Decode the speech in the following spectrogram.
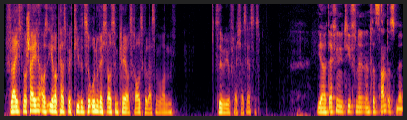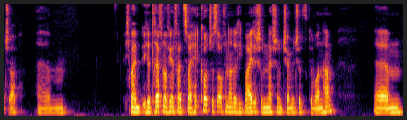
vielleicht wahrscheinlich aus ihrer Perspektive zu Unrecht aus den Playoffs rausgelassen wurden. Silvio vielleicht als erstes. Ja, definitiv ein interessantes Matchup. Ähm, ich meine, hier treffen auf jeden Fall zwei Headcoaches aufeinander, die beide schon National Championships gewonnen haben. Ähm,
